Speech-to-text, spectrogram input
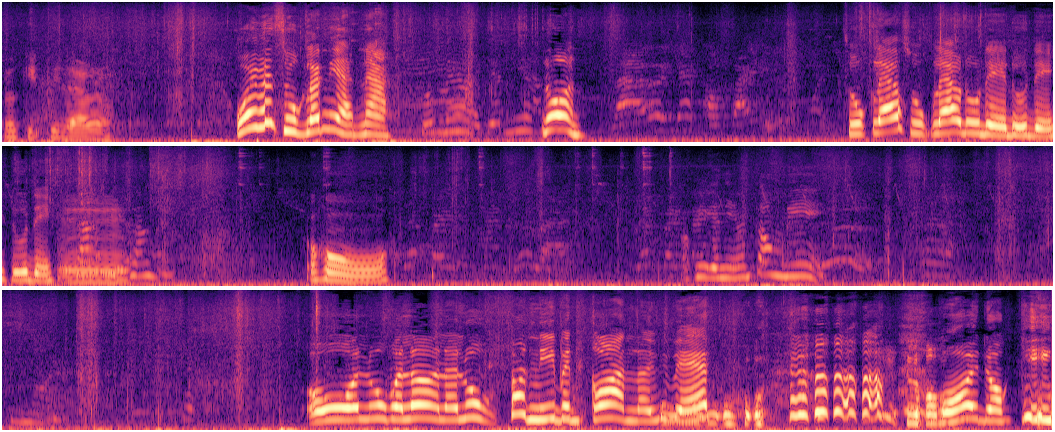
เมื่อกี้ที่แล้วเนาะโอ้ยมันสุกแล้วเนี่ยน่ะซุปแล้วเจ็ดเนี่ยนู่นสุกแล้วสุกแล้วดูเดดูเดดูเดอืข้างมนี้ข้างไหนโอ้โหเอาพี่กันนี่มันต้องนี่ โอ้ลูกเบลอเลยลูกต้นนี้เป็นก้อนเลยพี่เบสโอ้โหล้มโอ้ยดกจริง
